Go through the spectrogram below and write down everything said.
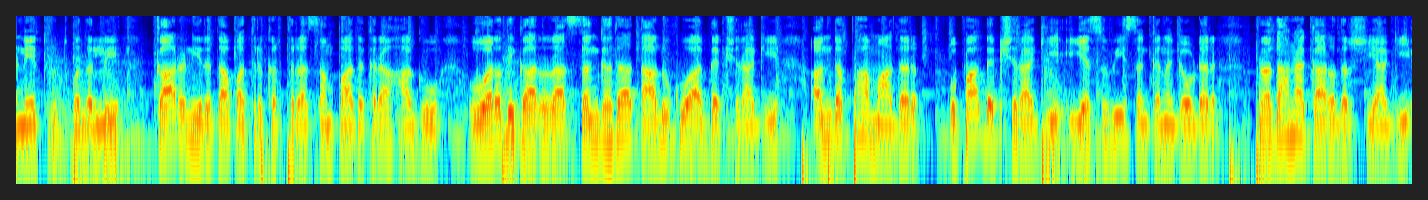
ನೇತೃತ್ವದಲ್ಲಿ ಕಾರ್ಯನಿರತ ಪತ್ರಕರ್ತರ ಸಂಪಾದಕರ ಹಾಗೂ ವರದಿಗಾರರ ಸಂಘದ ತಾಲೂಕು ಅಧ್ಯಕ್ಷರಾಗಿ ಅಂದಪ್ಪ ಮಾದರ್, ಉಪಾಧ್ಯಕ್ಷರಾಗಿ ಎಸ್ ವಿ ಸಂಕನಗೌಡರ್, ಪ್ರಧಾನ ಕಾರ್ಯದರ್ಶಿಯಾಗಿ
